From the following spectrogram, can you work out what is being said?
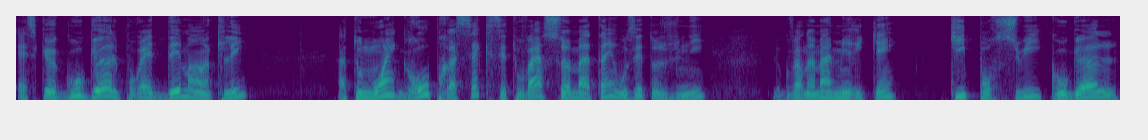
Est-ce que Google pourrait être démantelé? À tout le moins, gros procès qui s'est ouvert ce matin aux États-Unis. Le gouvernement américain qui poursuit Google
